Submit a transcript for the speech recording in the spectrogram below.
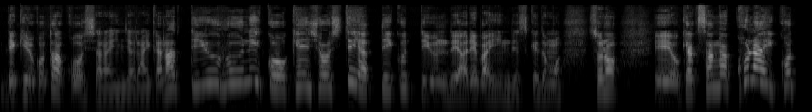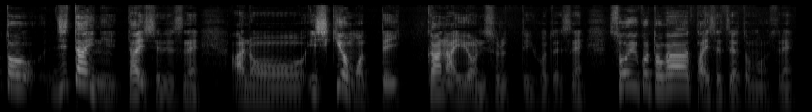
できることはこうしたらいいんじゃないかなっていうふうにこう検証してやっていくっていうんであればいいんですけどもその、えー、お客さんが来ないこと自体に対してですね、あのー、意識を持っていかないようにするっていうことですね。そういうことが大切やと思うんですね。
